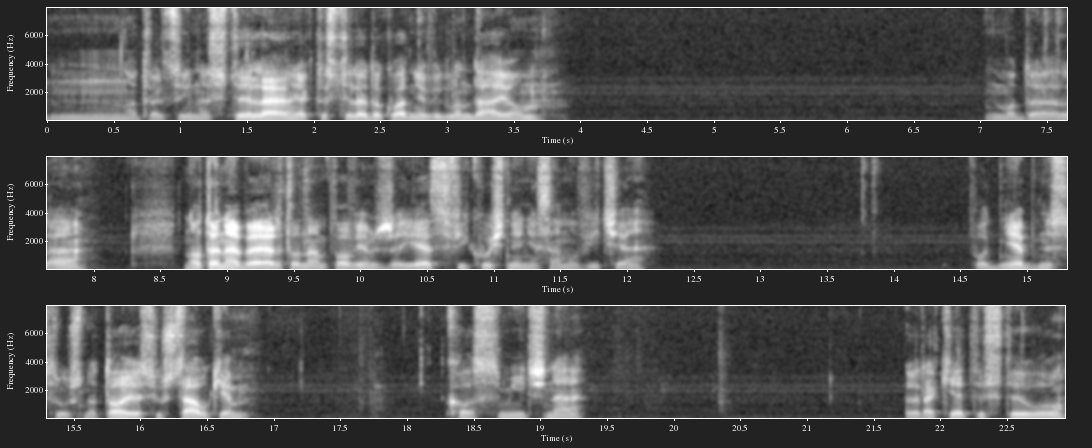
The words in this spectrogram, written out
Mm, atrakcyjne style. Jak te style dokładnie wyglądają? Modele. No ten EBR to nam powiem, że jest fikuśny niesamowicie. Podniebny stróż. No to jest już całkiem kosmiczne. Rakiety z tyłu.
